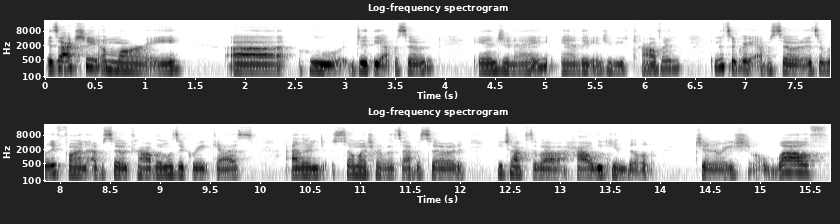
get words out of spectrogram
It's actually Amari uh, who did the episode, and Janae, and they interviewed Calvin. And it's a great episode. It's a really fun episode. Calvin was a great guest. I learned so much from this episode. He talks about how we can build generational wealth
